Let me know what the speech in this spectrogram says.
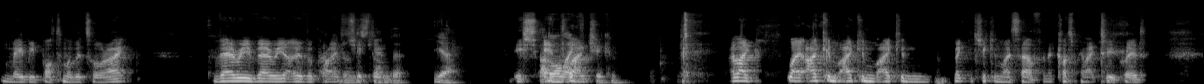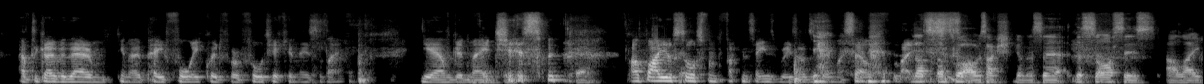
maybe bottom of it's all right. Very, very overpriced chicken. it. Yeah, It's, I don't like, like chicken. I like like I can I can I can make the chicken myself and it cost me like two quid. Have to go over there and you know pay forty quid for a full chicken. It's like, yeah, I'm good, mate. Cheers. Yeah. I'll buy your sauce from fucking Sainsbury's. I'll just do it myself. Like that's, that's what I was actually going to say. The sauces I like,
